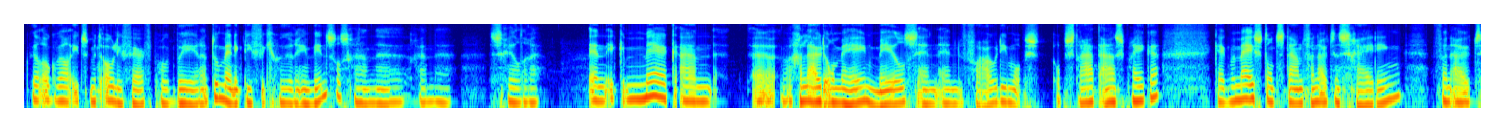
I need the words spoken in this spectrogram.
ik wil ook wel iets met olieverf proberen. En toen ben ik die figuren in winsels gaan, uh, gaan uh, schilderen. En ik merk aan uh, geluiden om me heen, mails en, en vrouwen die me op, op straat aanspreken. Kijk, bij mij is het ontstaan vanuit een scheiding, vanuit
